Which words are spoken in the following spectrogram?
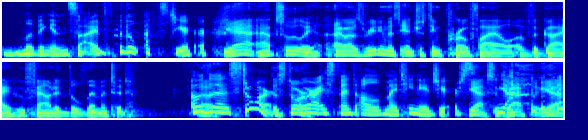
living inside for the last year. Yeah, absolutely. I was reading this interesting profile of the guy who founded the Limited. Oh, the store. Uh, the store. Where I spent all of my teenage years. Yes, exactly. Yeah.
